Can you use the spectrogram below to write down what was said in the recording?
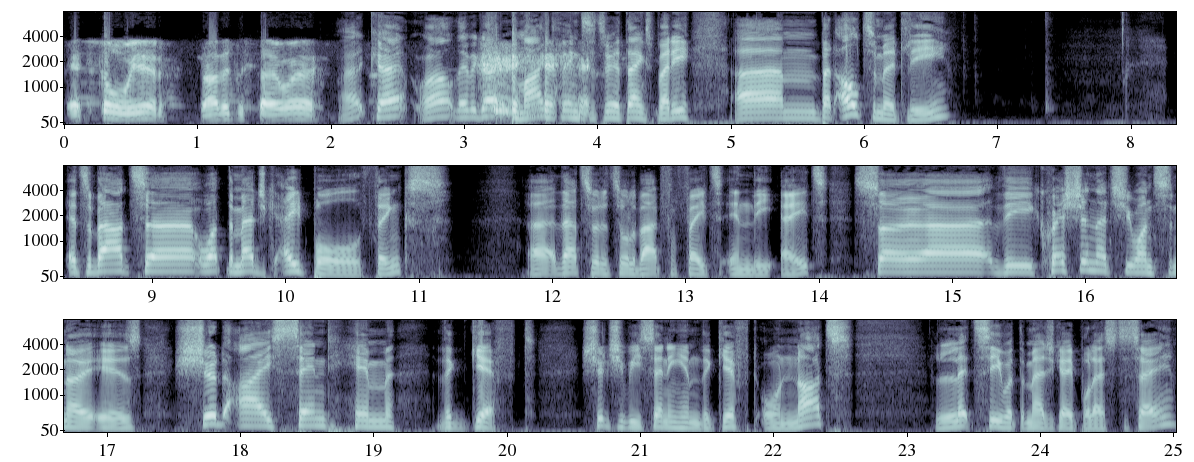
It's still weird. Rather just stay away. Okay, well, there we go. Mike thinks it's weird. Thanks, buddy. Um, but ultimately, it's about uh, what the Magic 8 Ball thinks. Uh, that's what it's all about for Fate in the 8. So uh, the question that she wants to know is Should I send him the gift? Should she be sending him the gift or not? Let's see what the Magic 8 Ball has to say.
